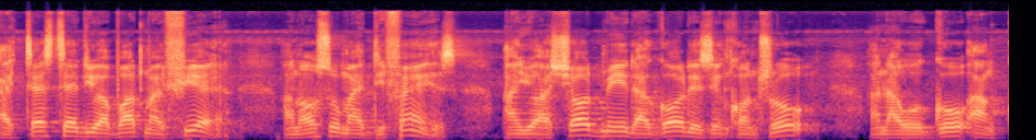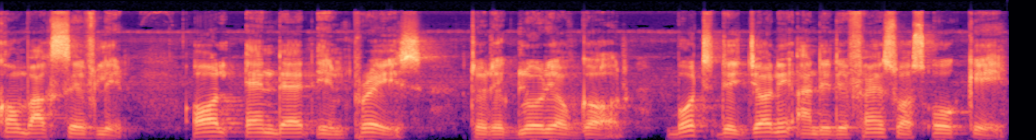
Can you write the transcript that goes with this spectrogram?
I tested you about my fear and also my defense, and you assured me that God is in control and I will go and come back safely. All ended in praise to the glory of God. Both the journey and the defense was okay.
